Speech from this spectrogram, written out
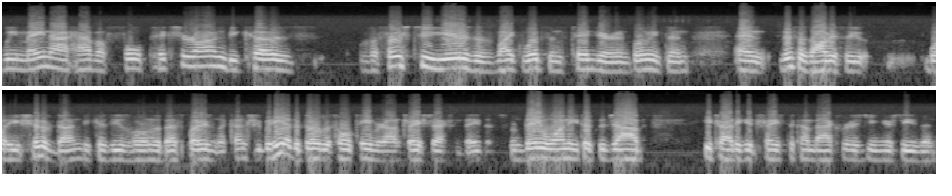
we may not have a full picture on because the first two years of Mike Woodson's tenure in Bloomington, and this is obviously what he should have done because he was one of the best players in the country, but he had to build his whole team around Trayce Jackson Davis. From day one, he took the job. He tried to get Trayce to come back for his junior season.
